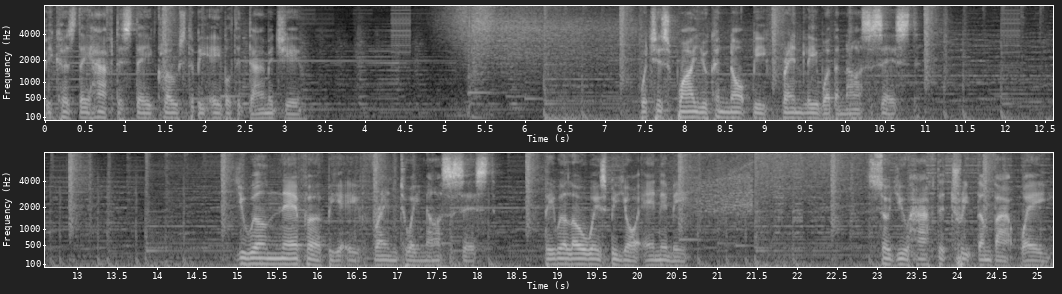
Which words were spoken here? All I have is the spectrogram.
because they have to stay close to be able to damage you. Which is why you cannot be friendly with a narcissist. You will never be a friend to a narcissist. They will always be your enemy. So you have to treat them that way.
